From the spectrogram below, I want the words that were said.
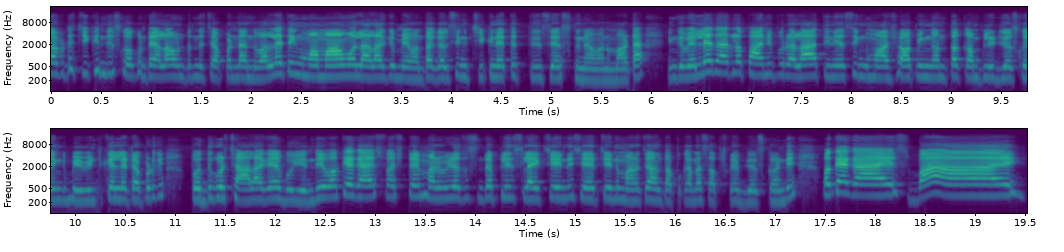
కాబట్టి చికెన్ తీసుకోకుంటే ఎలా ఉంటుందో చెప్పండి. అందువల్ల అయితే ఇంక మా మామూలు అలాగే మేమంతా కలిసి ఇంక చికెన్ అయితే తీసేసుకున్నామన్నమాట ఇంక వెళ్ళే దారిలో పానీపూరి అలా తినేసి ఇంక మా షాపింగ్ అంతా కంప్లీట్ చేసుకొని ఇంక మేము ఇంటికి వెళ్ళేటప్పటికి పొద్దు కూడా చాలాగే పోయింది. ఓకే గాయస్ ఫస్ట్ టైం మన వీడియో చూస్తుంటే ప్లీజ్ లైక్ చేయండి షేర్ చేయండి. మన ఛానల్ తప్పకుండా సబ్స్క్రైబ్ చేసుకోండి. Okay guys bye! Bye.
